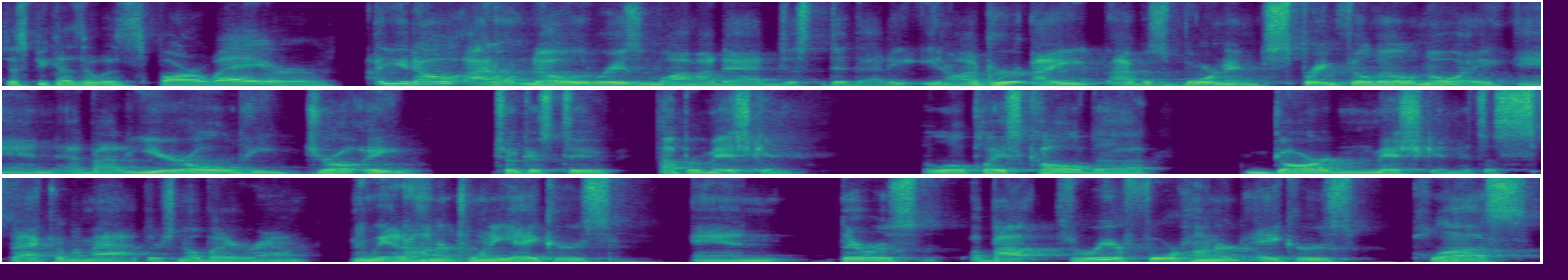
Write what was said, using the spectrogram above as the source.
just because it was far away or You know, I don't know the reason why my dad just did that. He, you know, I grew, I, I was born in Springfield, Illinois, and at about a year old, he drove, he took us to Upper Michigan, a little place called uh, Garden, Michigan. It's a speck on the map. There's nobody around, and we had 120 acres, and there was about three or 400 acres plus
